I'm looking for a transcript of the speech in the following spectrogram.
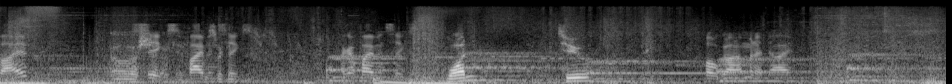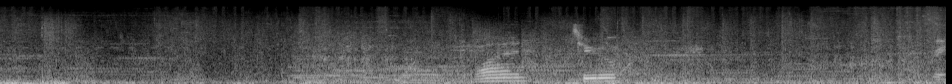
Five, Oh shit. okay. five and six. I got five and six. One. Two. Oh god, I'm gonna die. One. Two. Three.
